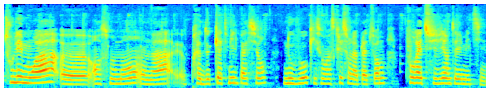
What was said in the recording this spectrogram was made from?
tous les mois, en ce moment, on a près de 4000 patients nouveaux qui sont inscrits sur la plateforme pour être suivis en télémédecine.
